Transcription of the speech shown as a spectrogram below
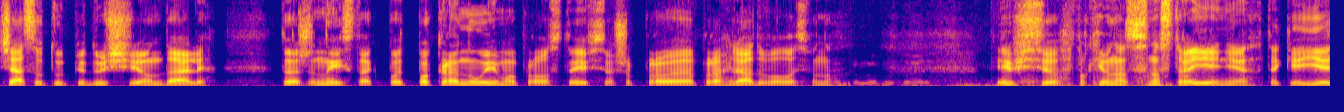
Зараз отут піду ще он далі. Теж низ так покрануємо просто і все, щоб про- проглядувалось воно. І все, поки у нас настроєння таке є.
